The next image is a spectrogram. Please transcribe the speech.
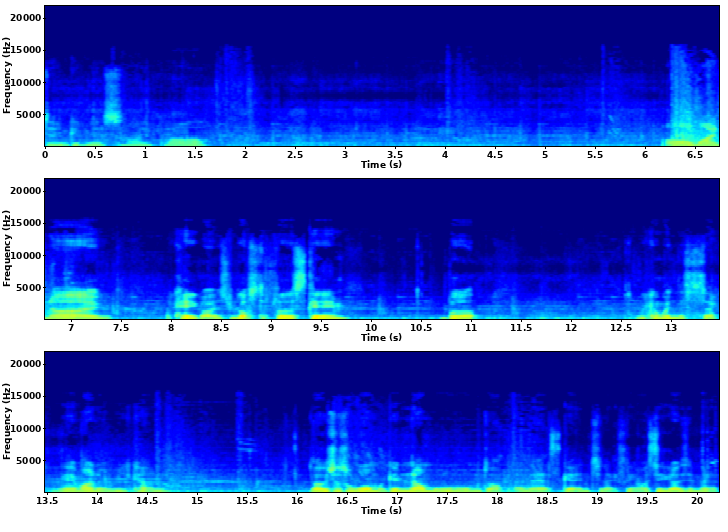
Don't give me a sniper. Oh my no. Okay guys, we lost the first game. But we can win this second game, I know we can. That was just a warm-up game, now I'm all warmed up and let's get into next game. I'll see you guys in a minute.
